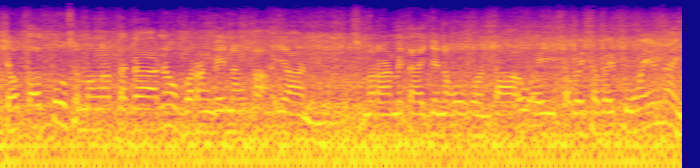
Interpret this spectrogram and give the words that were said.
Shout out po sa mga taga ano barangay ng ka yan. Mas marami tayo dyan nakukuha tao ay sabay sabay po ngayon ay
